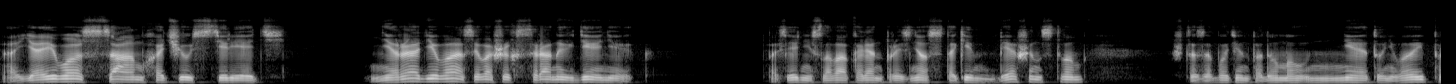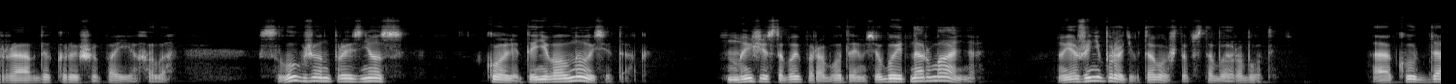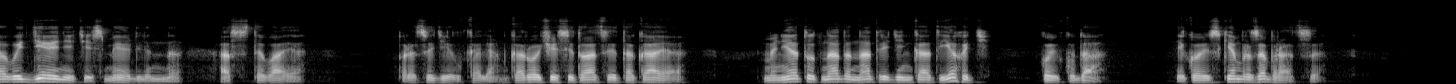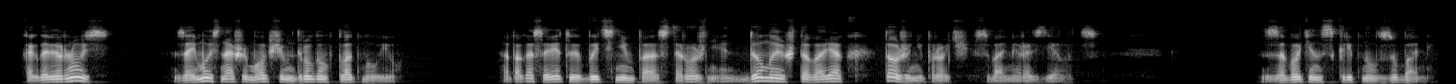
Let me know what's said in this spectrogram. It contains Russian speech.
А я его сам хочу стереть. Не ради вас и ваших сраных денег. Последние слова Колян произнес с таким бешенством, что Заботин подумал, нет, у него и правда крыша поехала. Вслух же он произнес, «Коля, ты не волнуйся так. Мы еще с тобой поработаем, все будет нормально. Но я же не против того, чтобы с тобой работать». «А куда вы денетесь?» — медленно остывая, процедил Колян. «Короче, ситуация такая. Мне тут надо на три денька отъехать кое-куда и кое с кем разобраться. Когда вернусь, займусь нашим общим другом вплотную. А пока советую быть с ним поосторожнее. Думаю, что варяг тоже не прочь с вами разделаться». Заботин скрипнул зубами.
